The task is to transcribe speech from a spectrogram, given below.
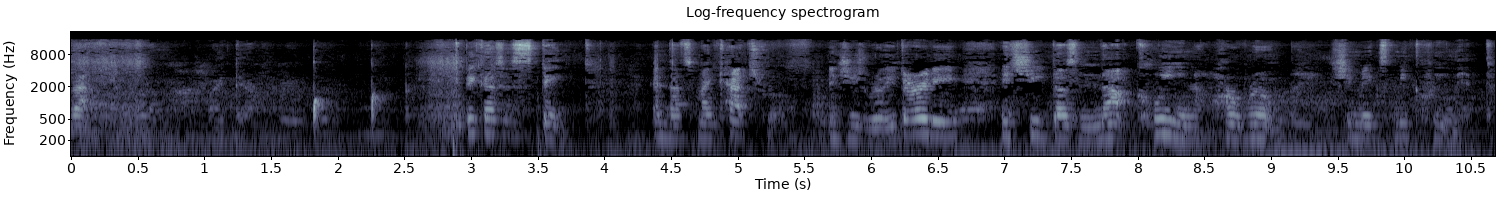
that room right there. Because it stinks. And that's my cat's room. And she's really dirty. And she does not clean her room. She makes me clean it.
